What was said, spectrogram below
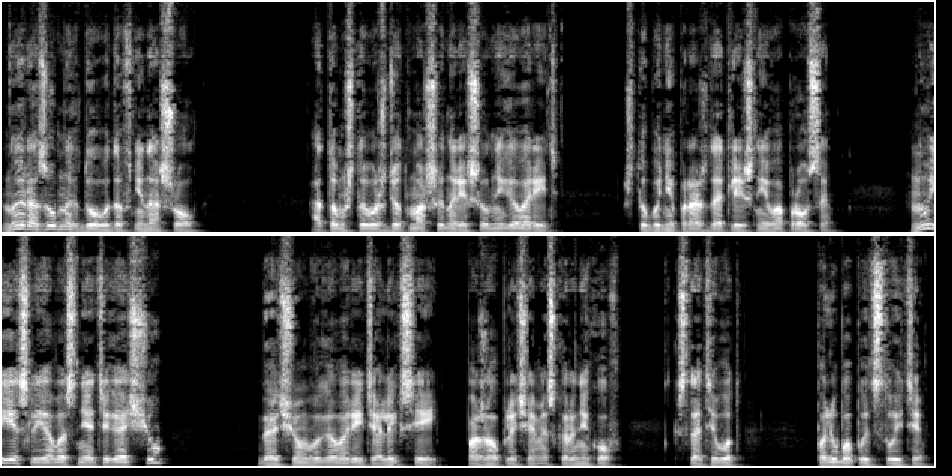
но и разумных доводов не нашел. О том, что его ждет машина, решил не говорить, чтобы не порождать лишние вопросы. «Ну, если я вас не отягощу...» «Да о чем вы говорите, Алексей?» — пожал плечами Скорняков. «Кстати, вот, полюбопытствуйте».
